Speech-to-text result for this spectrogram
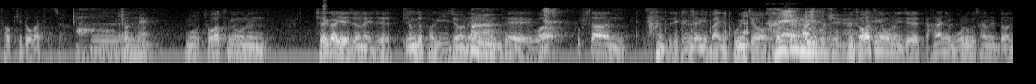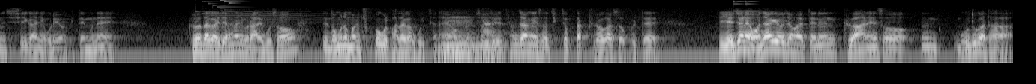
더 기도가 되죠. 아, 좋네. 뭐 저 같은 경우는 제가 예전에 이제 영접하기 이전의 네. 상태와 흡사한 사람들이 굉장히 많이 보이죠. 굉장히 많이 보지. 저 같은 경우는 이제 하나님을 모르고 살던 시간이 오래였기 때문에 그러다가 이제 하나님을 알고서 너무나 많은 축복을 받아가고 있잖아요. 음, 그러면서 네. 이제 현장에서 직접 딱 들어가서 볼 때 예전에 언약의 여정 할 때는 그 안에서는 모두가 다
